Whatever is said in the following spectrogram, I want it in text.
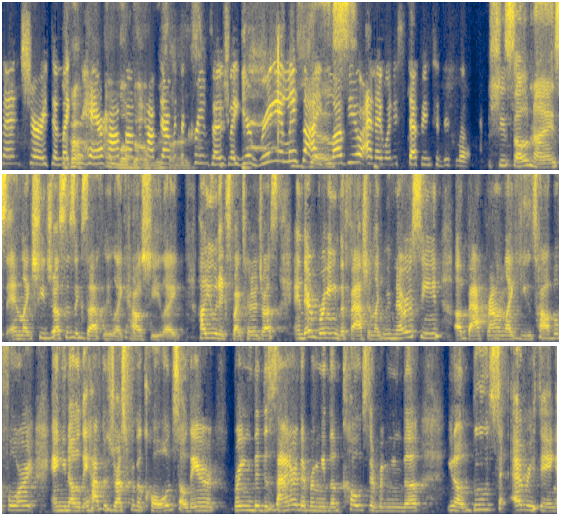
men's shirts and like her hair half up and half down with the creams. I was like, You're bringing Lisa. Yes. I love you and I want to step into this look she's so nice and like she dresses exactly like how she like how you would expect her to dress. And they're bringing the fashion. Like we've never seen a background like utah before. And you know they have to dress for the cold so they're bringing the designer they're bringing the coats they're bringing the you know boots everything.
